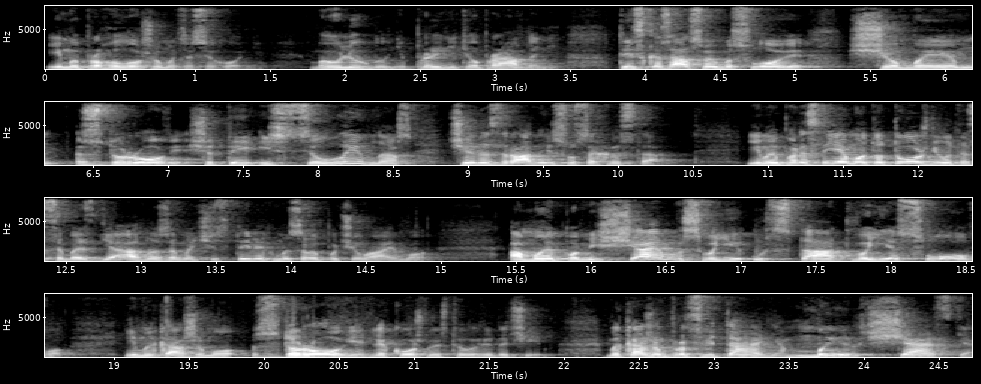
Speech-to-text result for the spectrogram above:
І ми проголошуємо це сьогодні. Ми улюблені, прийняті, оправдані. Ти сказав в своєму слові, що ми здорові, що ти ісцілив нас через рани Ісуса Христа. І ми перестаємо ототожнювати себе з діагнозами чи з тим, як ми себе почуваємо. А ми поміщаємо в свої уста Твоє Слово. І ми кажемо здоров'я для кожного з телеглядачів. Ми кажемо процвітання, мир, щастя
